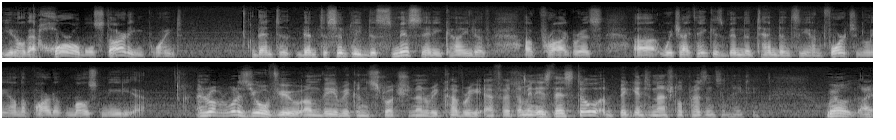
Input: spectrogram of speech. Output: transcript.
you know, that horrible starting point than to, than to simply dismiss any kind of, of progress, uh, which I think has been the tendency, unfortunately, on the part of most media. And Robert, what is your view on the reconstruction and recovery effort? I mean, is there still a big international presence in Haiti? Well, I,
